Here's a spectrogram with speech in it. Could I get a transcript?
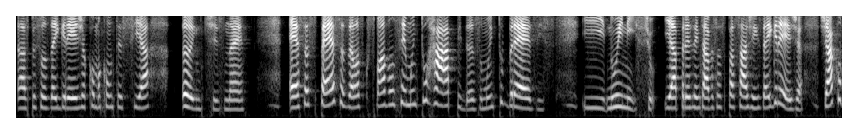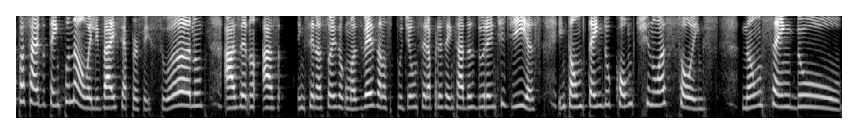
as pessoas da igreja, como acontecia antes, né? Essas peças, elas costumavam ser muito rápidas, muito breves e no início e apresentava essas passagens da igreja. Já com o passar do tempo não, ele vai se aperfeiçoando, as, as encenações algumas vezes elas podiam ser apresentadas durante dias, então tendo continuações, não sendo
